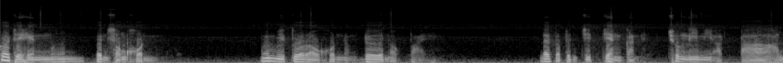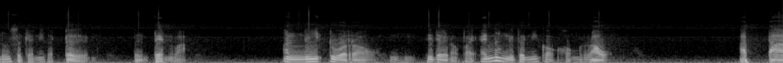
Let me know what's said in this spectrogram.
ก็จะเห็นเหมือนเป็นสองคนเหมือนมีตัวเราคนหนึ่งเดินออกไป แล้วก็เป็นจิตแย่งกัน ช่วงนี้มีอัต ตารู้สึกอย่างนี้ก็ตื่นตื่นเต้นว่าอันนี้ตัวเราที่เดินออกไป ไอ้นั่งอยู่ตัวนี้ก็ของเรา อัตตา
